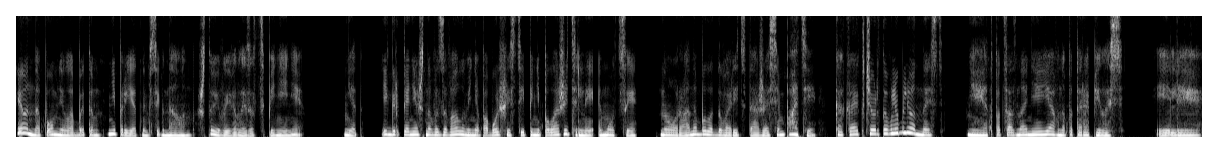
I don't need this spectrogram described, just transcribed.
и он напомнил об этом неприятным сигналом, что и вывело из оцепенения. Нет, Игорь, конечно, вызывал у меня по большей степени положительные эмоции, но рано было говорить даже о симпатии. Какая к черту влюблённость? Нет, подсознание явно поторопилось. Или...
